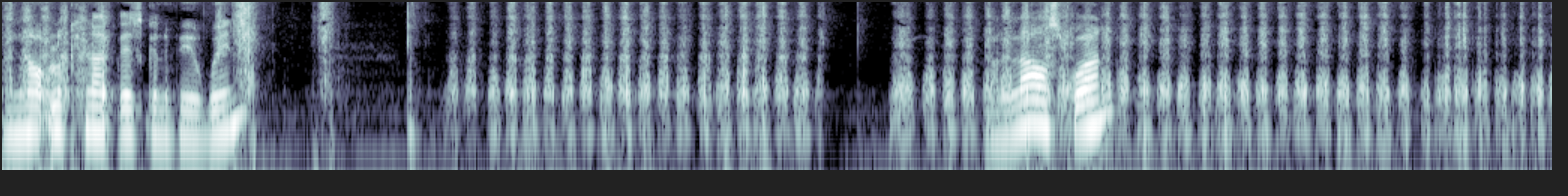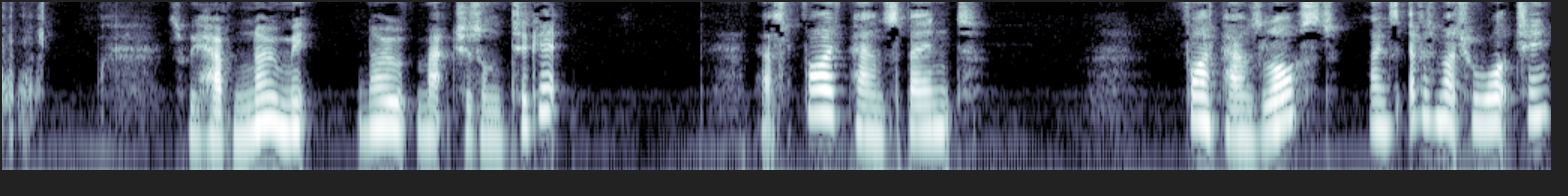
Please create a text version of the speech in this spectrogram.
Not looking like there's going to be a win. My last one. So we have no no matches on the ticket. That's £5 spent. £5 lost. Thanks ever so much for watching.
